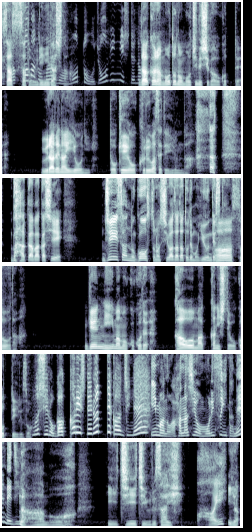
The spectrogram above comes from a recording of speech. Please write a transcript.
さっさと売りに出した。だから元の持ち主が怒って、売られないように時計を狂わせているんだ。バカバカしい。じいさんのゴーストの仕業だとでも言うんですか？ああ、そうだ。現に今もここで顔を真っ赤にして怒っているぞ。むしろがっかりしてるって感じね今のは話を盛りすぎたねレジああ、もう、いちいちうるさい。はい？いや、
